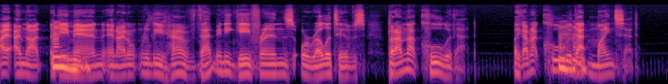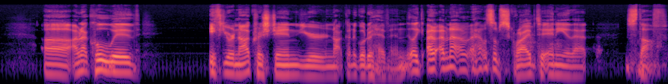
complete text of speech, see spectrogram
I, I'm not a gay Mhm. man, and I don't really have that many gay friends or relatives, but I'm not cool with that. Like, I'm not cool with that mindset. Uh, I'm not cool with if you're not Christian, you're not going to go to heaven. Like, I, I'm not. I don't subscribe to any of that stuff,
